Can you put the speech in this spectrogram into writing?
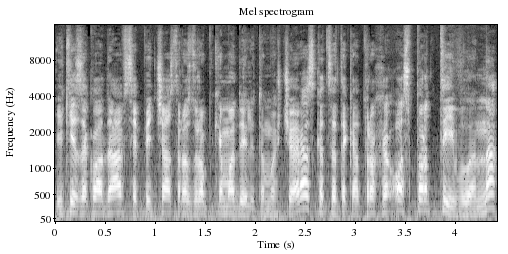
який закладався під час розробки моделі. Тому що RS це така трохи оспортивлена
